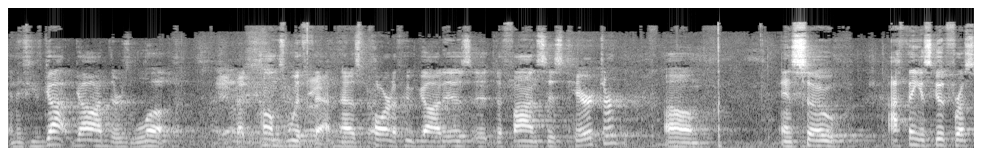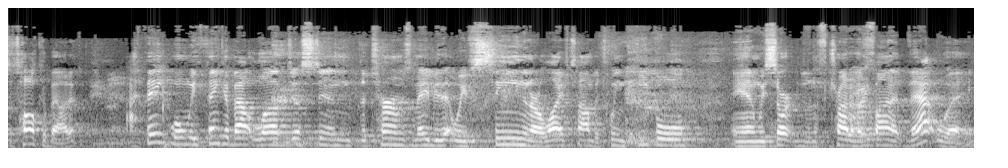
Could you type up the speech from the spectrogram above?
And if you've got God, there's love that comes with that. As part of who God is, it defines His character. Um, and so I think it's good for us to talk about it. I think when we think about love just in the terms maybe that we've seen in our lifetime between people, and we start to try to define it that way,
